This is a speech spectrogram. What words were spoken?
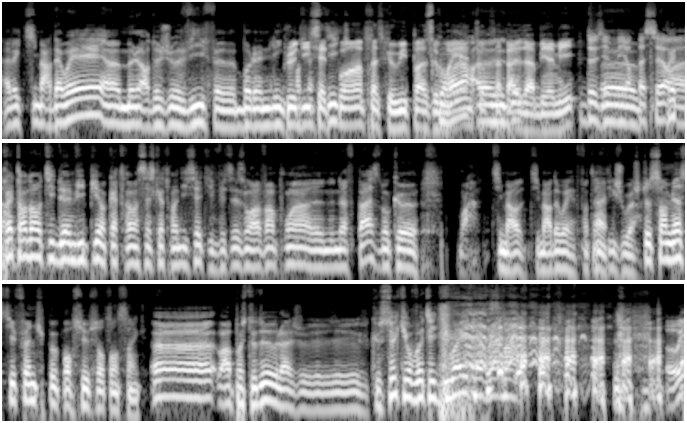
avec Tim Hardaway, euh, meneur de jeu vif, euh, ball handling Plus 17 fantastique. points, presque 8 passes de moyenne sur euh, sa de- période à Miami. Deuxième meilleur passeur. pré- euh, prétendant au titre de MVP en 96-97, il fait saison à 20 points, points, euh, 9 passes. Donc, euh, voilà, Tim, Hard- Tim Hardaway, fantastique joueur. Je te sens bien, Stephen, tu peux poursuivre sur ton 5. Euh, bah, poste 2, là, je, que ceux qui ont voté D-Wade main. Oui.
